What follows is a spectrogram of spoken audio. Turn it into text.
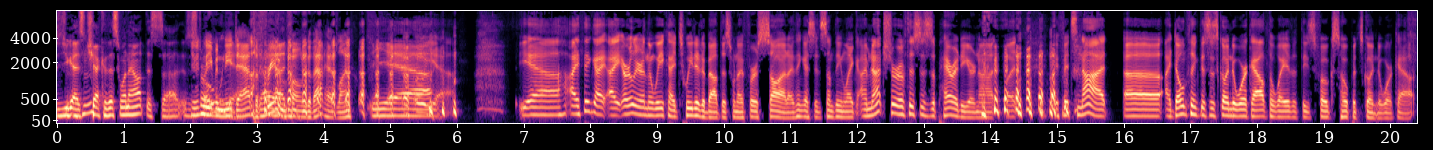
Did you guys Mhm. check this one out? This, uh, this You didn't story- even need to add the Yeah, freedom phone to that headline. Yeah. oh yeah. Yeah, I think I, I earlier in the week I tweeted about this when I first saw it. I think I said something like, "I'm not sure if this is a parody or not, but if it's not, uh, I don't think this is going to work out the way that these folks hope it's going to work out."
